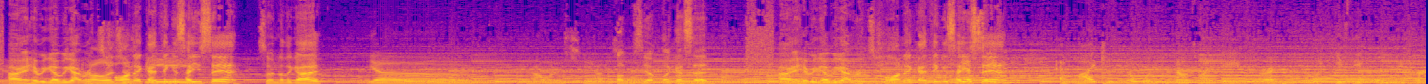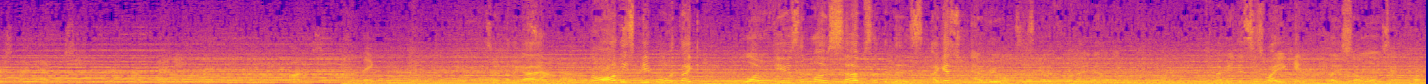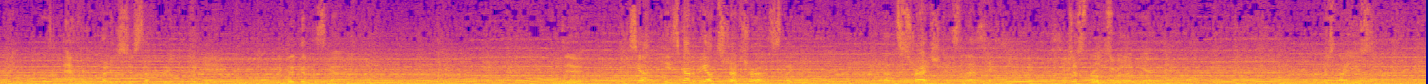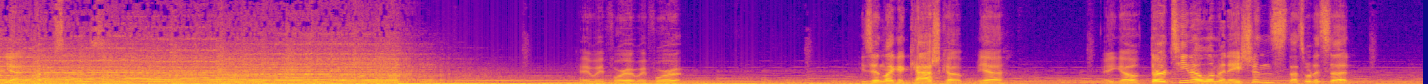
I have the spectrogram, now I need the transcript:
All right, here we go. We got Oh, it's Retonic, I think is how you say it. So another guy. Yo. I want to see how this Subs, yep, like I said. All right, here we go. We got Retonic, I think is how you say it. If I can no one pronounce my name correctly, like he's the only person I've ever seen pronounce my name correctly. Like honestly, thank you. So another guy. Bro, all these people with like low views and low subs. Look at this. I guess everyone's as good at Fortnite now. Like, I mean, this is why you can't even play solos like fun everybody's just a freak in the game. Like, look at this guy, dude. He's got, he's got to be on stretch res. Like, that's stretched, isn't it? It just looks really weird. I'm just not used to that. Yeah, 100 subs. Okay, wait for it. Wait for it. He's in like a cash cup. Yeah. There you go. 13 eliminations. That's what it said.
